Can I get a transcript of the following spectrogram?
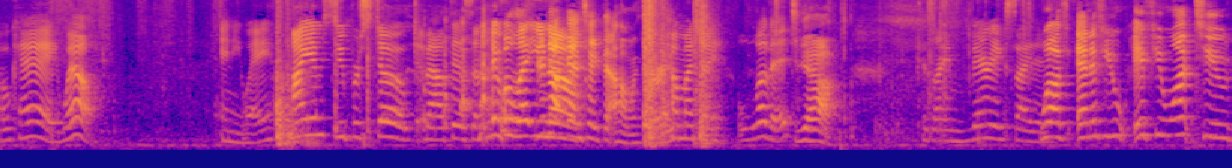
Okay. Well. Anyway, I am super stoked about this, and I will let you You're know not gonna take that home with you, how much I love it Yeah. because I am very excited. Well, if, and if you if you want to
